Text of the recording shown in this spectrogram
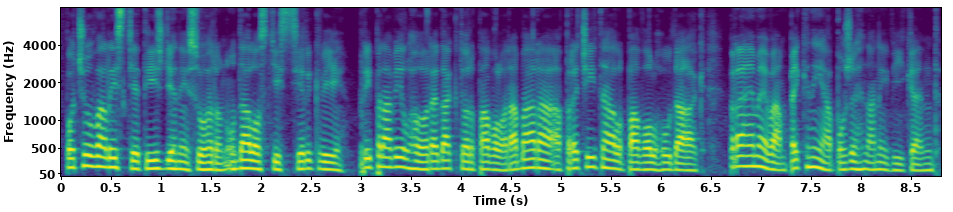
Počúvali ste týždenný súhrn udalosti z cirkvy. Pripravil ho redaktor Pavol Rabára a prečítal Pavol Hudák. Prajeme vám pekný a požehnaný víkend.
